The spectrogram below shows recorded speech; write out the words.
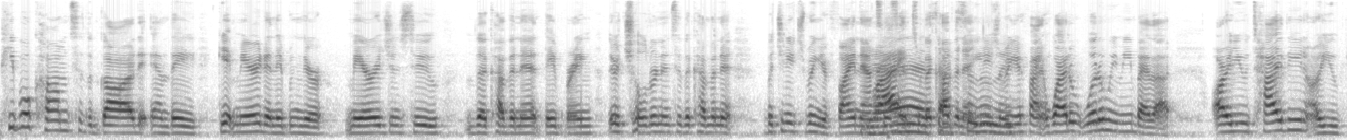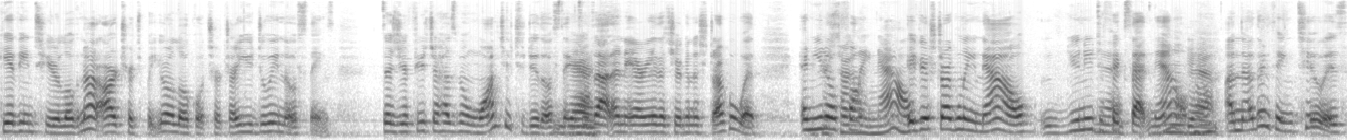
people come to the God and they get married and they bring their marriage into the covenant. They bring their children into the covenant, but you need to bring your finances into the Yes, covenant. You need to bring your fin- Why do what do we mean by that? Are you tithing? Are you giving to your local, not our church, but your local church? Are you doing those things? Does your future husband want you to do those things? Is that an area that you're going to struggle with? And you you're know, fi- struggling now- if you're struggling now, you need to fix that now. Yeah. Another thing too is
